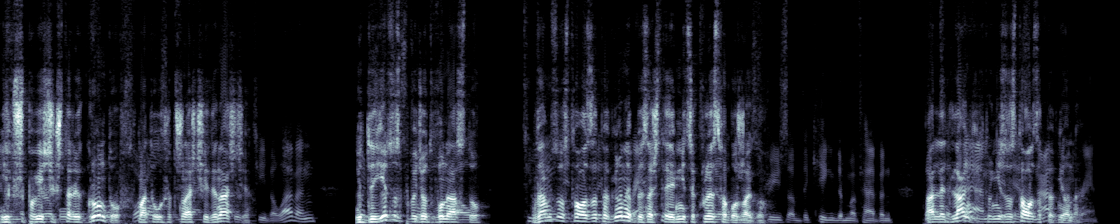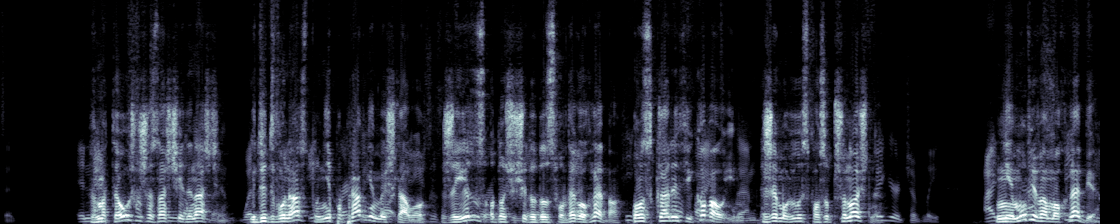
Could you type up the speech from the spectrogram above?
I w przypowieści czterech gruntów w Mateusza 13,11, gdy Jezus powiedział dwunastu, Wam zostało zapewnione, by znać tajemnicę Królestwa Bożego, ale dla nich to nie zostało zapewnione. W Mateusza 16:11, gdy dwunastu niepoprawnie myślało, że Jezus odnosi się do dosłownego chleba, on sklaryfikował im, że mówił w sposób przenośny. Nie mówię wam o chlebie,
